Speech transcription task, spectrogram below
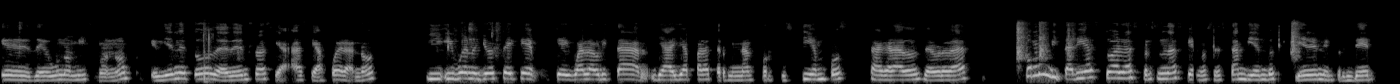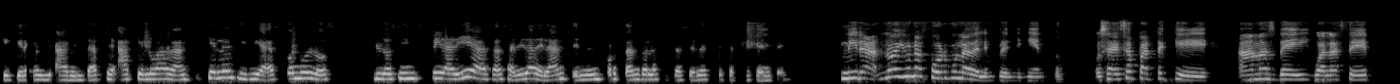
que de uno mismo, ¿no? Porque viene todo de adentro hacia, hacia afuera, ¿no? Y, y bueno, yo sé que, que, igual ahorita, ya, ya para terminar por tus tiempos sagrados, de verdad, ¿cómo invitarías todas las personas que nos están viendo, que quieren emprender, que quieren aventarse a que lo hagan? ¿Qué les dirías? ¿Cómo los, los inspirarías a salir adelante, no importando las situaciones que se presenten? Mira, no hay una fórmula del emprendimiento. O sea, esa parte que A más B igual a C,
